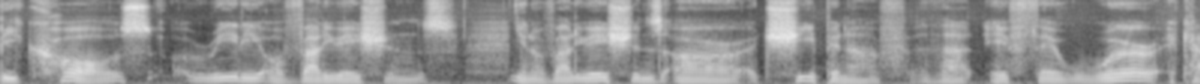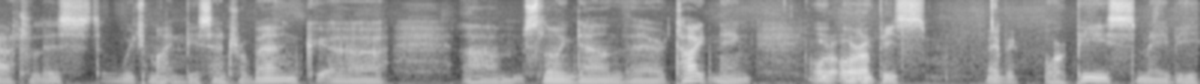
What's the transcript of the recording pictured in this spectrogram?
because really of valuations. You know, valuations are cheap enough that if there were a catalyst, which might be a central bank uh, um, slowing down their tightening, or, or a peace, maybe, or peace, maybe,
